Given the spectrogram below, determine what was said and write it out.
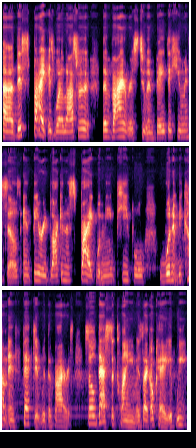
uh, this spike is what allows for the virus to invade the human cells. In theory, blocking the spike would mean people wouldn't become infected with the virus. So that's the claim. It's like, okay, if we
